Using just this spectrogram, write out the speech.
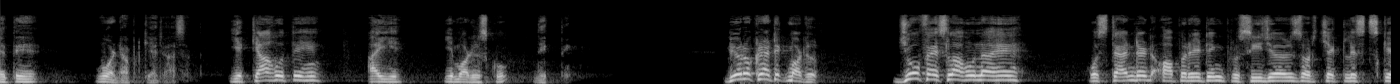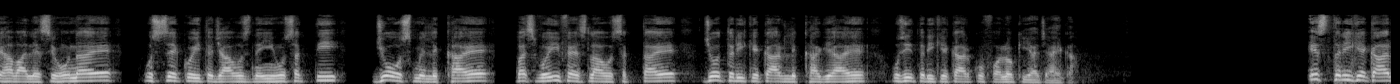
کہتے ہیں وہ اڈاپٹ کیا جا سکتا یہ کیا ہوتے ہیں آئیے یہ ماڈلس کو دیکھتے ہیں بیوروکریٹک ماڈل جو فیصلہ ہونا ہے وہ اسٹینڈرڈ آپریٹنگ پروسیجرز اور چیک لسٹ کے حوالے سے ہونا ہے اس سے کوئی تجاوز نہیں ہو سکتی جو اس میں لکھا ہے بس وہی فیصلہ ہو سکتا ہے جو طریقہ کار لکھا گیا ہے اسی طریقہ کار کو فالو کیا جائے گا اس طریقہ کار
